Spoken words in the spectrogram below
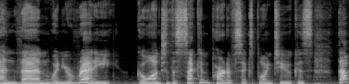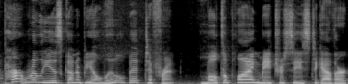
And then when you're ready, go on to the second part of 6.2 because that part really is going to be a little bit different. multiplying matrices together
